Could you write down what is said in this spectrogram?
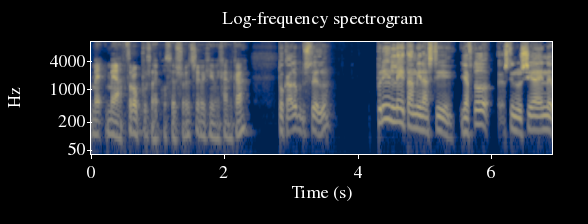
με, με ανθρώπους να υποθέσω έτσι, όχι μηχανικά. Το καλό που τους θέλω. Πριν λέει τα μοιραστεί, γι' αυτό στην ουσία είναι,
